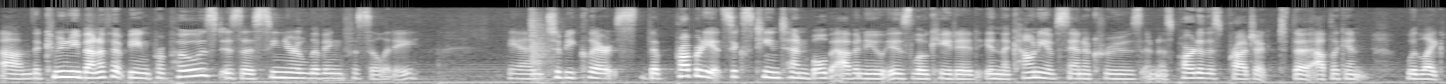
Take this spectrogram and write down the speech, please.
Um, the community benefit being proposed is a senior living facility. And to be clear, the property at sixteen ten Bulb Avenue is located in the county of Santa Cruz, and as part of this project, the applicant would like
